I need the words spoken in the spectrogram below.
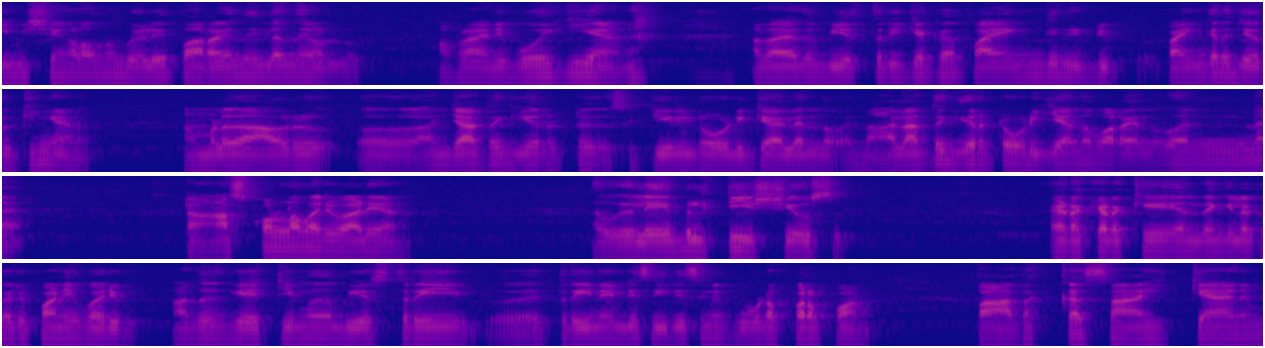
ഈ വിഷയങ്ങളൊന്നും വെളി പറയുന്നില്ലെന്നേ ഉള്ളൂ. അവർ അനുഭവിക്കുകയാണ്. അതായത് ബി എസ് ത്രീക്കൊക്കെ ഭയങ്കര ഇടി ഭയങ്കര ജെർക്കിംഗ് ആണ്. നമ്മൾ ആ ഒരു അഞ്ചാമത്തെ ഗിയർ ഇട്ട് സിറ്റിയിൽ ഓടിക്കുക അല്ലെന്നോ നാലാമത്തെ ഗിയർ ഇട്ട് ഓടിക്കുക എന്ന് പറയുന്നത് തന്നെ ടാസ്ക്കുള്ള പരിപാടിയാണ്. റിലയബിലിറ്റി ഇഷ്യൂസ് ഇടയ്ക്കിടയ്ക്ക് എന്തെങ്കിലുമൊക്കെ ഒരു പണി വരും. അത് K T M B S three three ninety സീരീസിന് കൂടപ്പുറപ്പാണ്. അപ്പോൾ അതൊക്കെ സഹിക്കാനും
